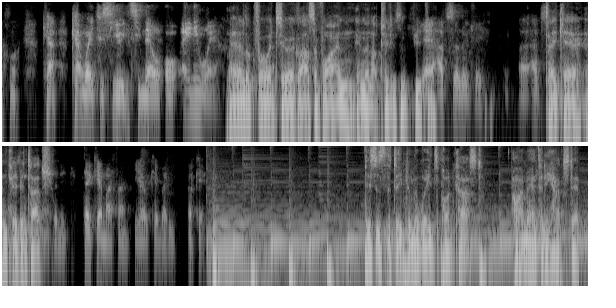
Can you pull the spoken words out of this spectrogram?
can't, can't wait to see you in Sydney or, anywhere. And I look forward to a glass of wine in the not too distant future. Yeah, absolutely. Uh, absolutely. Take care and keep in touch. Anthony. Take care, my friend. Yeah, okay, buddy. Okay. This is the Deep in the Weeds podcast. I'm Anthony Huckstep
